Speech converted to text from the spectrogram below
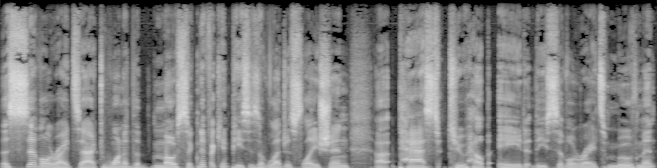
the Civil Rights Act, one of the most significant pieces of legislation uh, passed to help aid the civil rights movement.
